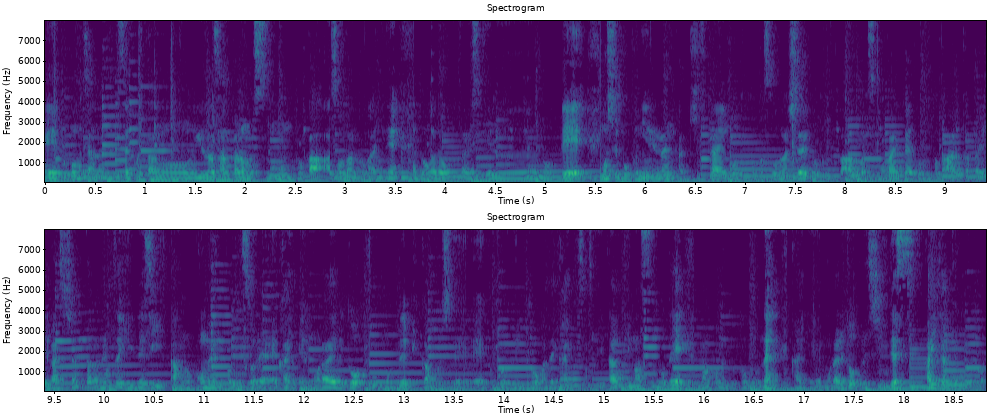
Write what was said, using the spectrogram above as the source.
えっ、ー、と、このチャンネルですね、こういったあの、ユーザーさんからの質問とか、相談とかにね、動画でお答えしてるので、もし僕にね、何か聞きたいこととか相談したいこととか、アドバイスもらいたいこととかある方いらっしゃったらね、ぜひぜひ、あの、コメントにそれ書いてもらえると思うので、ピックアップして、えっ、ー、と、こういう風に動画で書いてさせていただきますので、まあ、コメントどんどんね、書いてもらえると嬉しいです。はい、じゃあ今日は終わ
